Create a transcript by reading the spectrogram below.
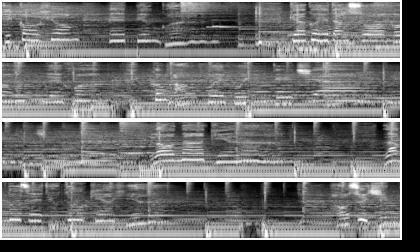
伫故乡的边缘，行过东山风的花，讲后悔陪伫这。路若行，人愈多就愈惊兄。雨水一暝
